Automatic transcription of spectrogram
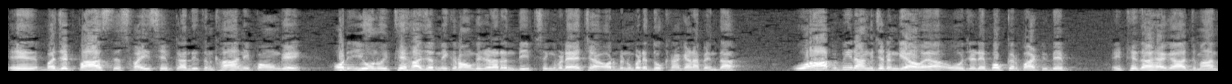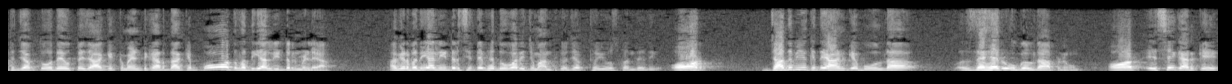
ਇਹ ਬਜਟ ਪਾਸ ਤੇ ਸਫ਼ਾਈ ਸੇਵਕਾਂ ਦੀ ਤਨਖਾਹ ਨਹੀਂ ਪਾਉਂਗੇ ਔਰ ਈਓ ਨੂੰ ਇੱਥੇ ਹਾਜ਼ਰ ਨਹੀਂ ਕਰਾਉਂਗੇ ਜਿਹੜਾ ਰਣਦੀਪ ਸਿੰਘ ਵੜੈਚ ਆ ਔਰ ਮੈਨੂੰ ਬੜੇ ਦੁੱਖ ਨਾਲ ਕਹਿਣਾ ਪੈਂਦਾ। ਉਹ ਆਪ ਵੀ ਰੰਗ 'ਚ ਰੰਗਿਆ ਹੋਇਆ, ਉਹ ਜਿਹੜੇ ਬੌਕਰ ਪਾਰਟੀ ਦੇ ਇੱਥੇ ਦਾ ਹੈਗਾ ਜ਼ਮਾਨਤ ਜ਼ਬਤ, ਉਹਦੇ ਉੱਤੇ ਜਾ ਕੇ ਕਮੈਂਟ ਕਰਦਾ ਕਿ ਬਹੁਤ ਵਧੀਆ ਲੀਡਰ ਮਿਲਿਆ। ਅਗਰ ਵਧੀਆ ਲੀਡਰ ਸੀ ਤੇ ਫਿਰ ਦੋ ਵਾਰੀ ਜ਼ਮਾਨਤ ਕਿਉਂ ਜ਼ਬਤ ਹੋਈ ਉਸ ਬੰਦੇ ਦੀ? ਔਰ ਜਦ ਵੀ ਉਹ ਕਿਤੇ ਆਣ ਕੇ ਬੋਲਦਾ, ਜ਼ਹਿਰ ਉਗਲਦਾ ਆਪਣੇ ਔਰ ਇਸੇ ਕਰਕੇ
